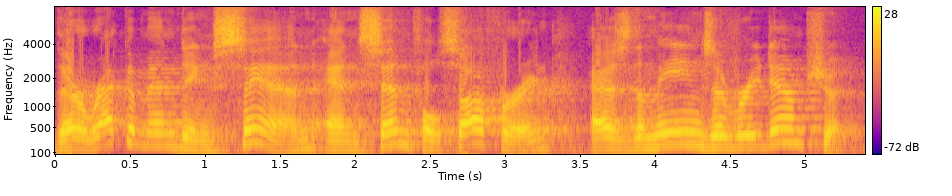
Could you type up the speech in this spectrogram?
they're recommending sin and sinful suffering as the means of redemption.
